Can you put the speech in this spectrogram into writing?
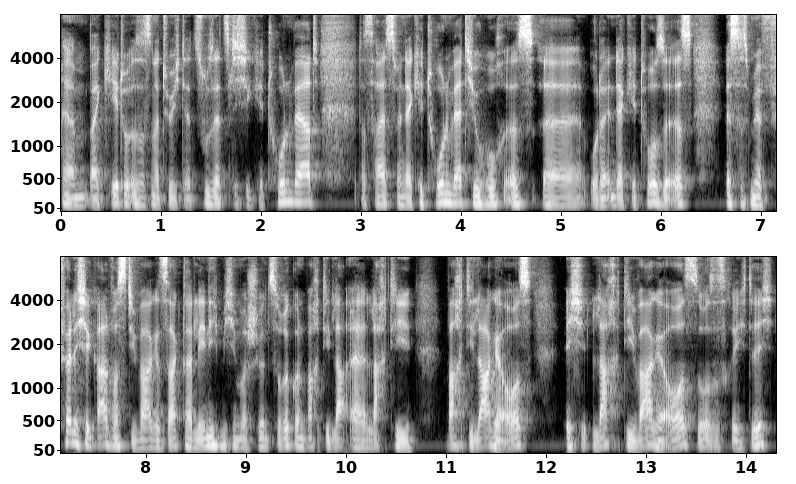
Ähm, bei Keto ist es natürlich der zusätzliche Ketonwert. Das heißt, wenn der Ketonwert hier hoch ist äh, oder in der Ketose ist, ist es mir völlig egal, was die Waage sagt. Da lehne ich mich immer schön zurück und wach die, äh, lach die, wach die Lage aus. Ich lach die Waage aus, so ist es richtig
